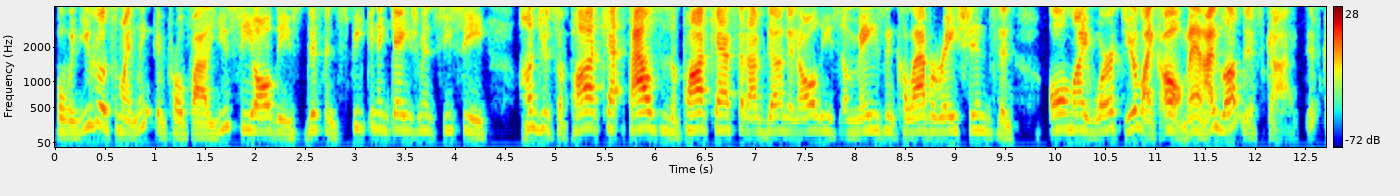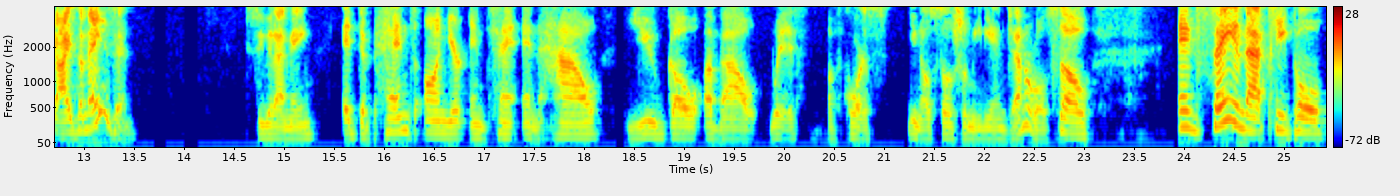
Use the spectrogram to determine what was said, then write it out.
but when you go to my LinkedIn profile, you see all these different speaking engagements. You see hundreds of podcast, thousands of podcasts that I've done, and all these amazing collaborations and all my work. You're like, oh man, I love this guy. This guy's amazing. See what I mean? It depends on your intent and how you go about with, of course, you know, social media in general. So, in saying that, people,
